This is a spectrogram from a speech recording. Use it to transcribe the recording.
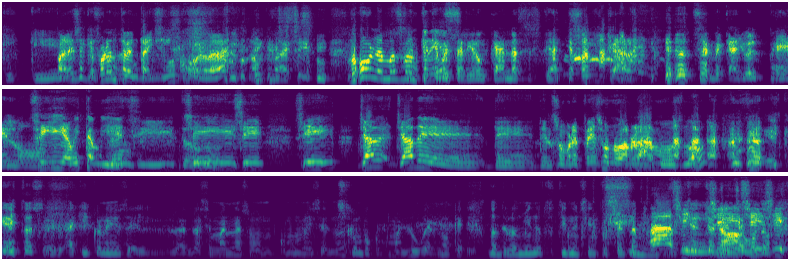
qué, qué? Parece que fueron 35, ¿verdad? No manches. Sí. No, nada más van que me salieron canas este año. Sí, caray. Se me cayó el pelo. Sí, a mí también. Sí, todo. sí, sí, sí. Ya, ya de, de- del sobrepeso no hablamos, ¿no? Sí, es que estos, eh, aquí con ellos, el- las semanas son como meses, ¿no? Es un poco como el Uber, ¿no? Que donde los minutos tienen 180 minutos. Ah, sí, 180 sí, segundos, sí, sí.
